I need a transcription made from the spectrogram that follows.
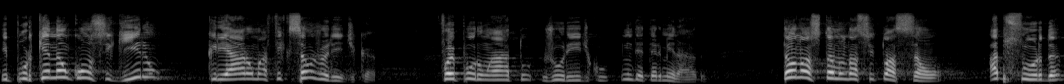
E porque não conseguiram, criar uma ficção jurídica. Foi por um ato jurídico indeterminado. Então, nós estamos na situação absurda,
